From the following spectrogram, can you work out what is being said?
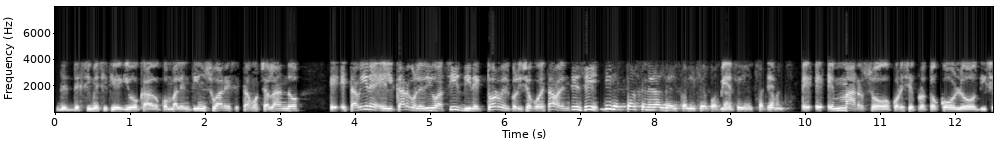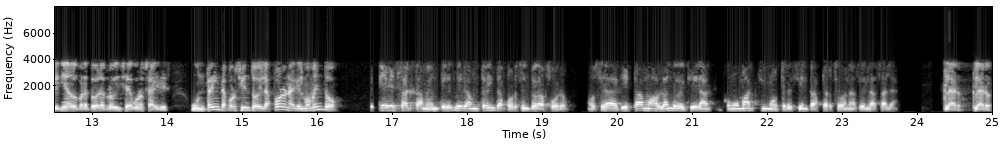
decime si estoy equivocado, con Valentín Suárez estamos charlando. Eh, ¿Está bien el cargo, le digo así, director del Coliseo Podestá, Valentín? Sí. Director general del Coliseo Podestá, sí, exactamente. Eh, eh, en marzo, con ese protocolo diseñado para toda la provincia de Buenos Aires, ¿un 30% del aforo en aquel momento? Exactamente, era un 30% de aforo. O sea que estábamos hablando de que eran como máximo 300 personas en la sala. Claro, claro.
